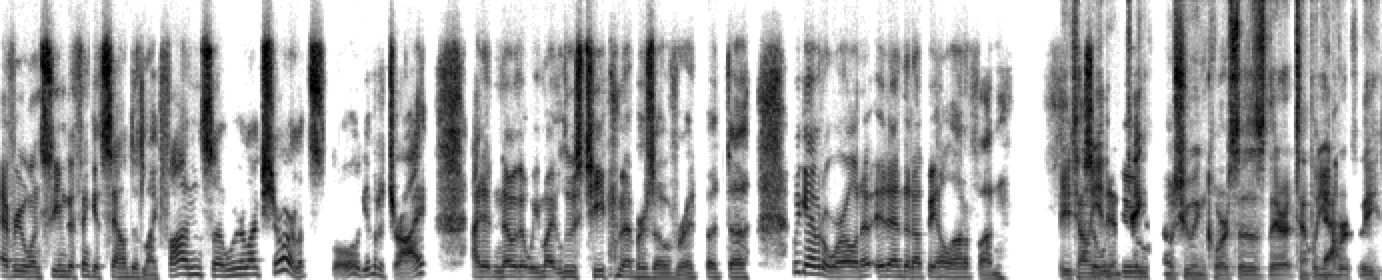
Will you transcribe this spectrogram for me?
everyone seemed to think it sounded like fun. So we were like sure let's we'll give it a try. I didn't know that we might lose team members over it but uh, we gave it a whirl and it, it ended up being a lot of fun are you telling so me you didn't do, take snowshoeing courses there at Temple yeah. University?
